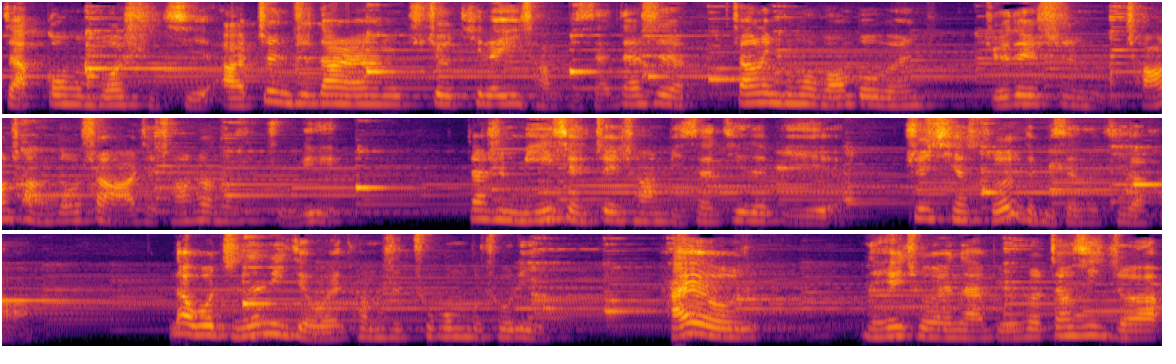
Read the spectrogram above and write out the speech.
在高洪波时期啊，郑智当然就踢了一场比赛，但是张琳芃和王博文绝对是场场都上，而且场场都是主力。但是明显这场比赛踢得比之前所有的比赛都踢得好，那我只能理解为他们是出工不出力。还有哪些球员呢？比如说张稀哲，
